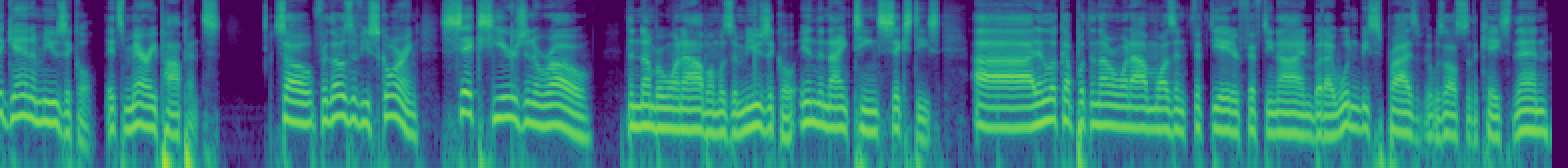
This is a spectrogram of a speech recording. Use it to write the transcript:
again a musical. It's Mary Poppins. So, for those of you scoring, six years in a row, the number one album was a musical in the 1960s. Uh, I didn't look up what the number one album was in 58 or 59, but I wouldn't be surprised if it was also the case then.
